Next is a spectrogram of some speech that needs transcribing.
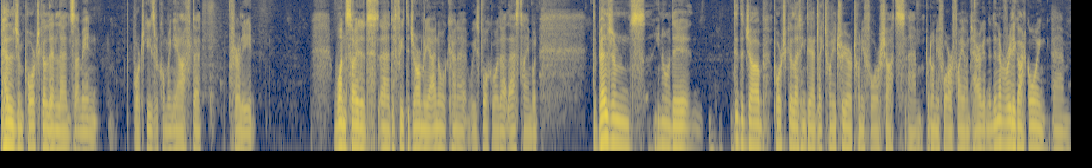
Belgium, Portugal, then, I mean, Portuguese were coming off that fairly one-sided uh, defeat to Germany. I know, kind of, we spoke about that last time, but the Belgians, you know, they did the job. Portugal, I think they had like 23 or 24 shots, um, but only four or five on target. And they never really got going. Um,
